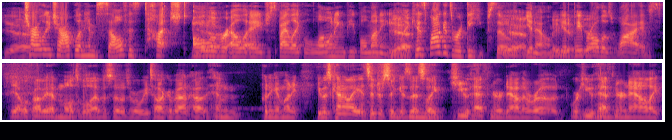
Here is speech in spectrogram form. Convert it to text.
yeah, Charlie Chaplin himself has touched all over LA just by like loaning people money. Yeah. Like his pockets were deep, so Yeah, you know maybe he had to pay for yeah. all those wives. Yeah, we'll probably have multiple episodes where we talk about how him putting in money. He was kind of like it's interesting because that's Mm-hmm. like Hugh Hefner down the road, where Hugh mm-hmm. Hefner now like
